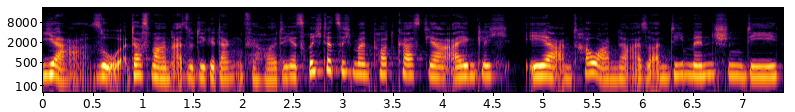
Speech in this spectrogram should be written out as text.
Ja, so, das waren also die Gedanken für heute. Jetzt richtet sich mein Podcast ja eigentlich eher an Trauernde, also an die Menschen, die,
